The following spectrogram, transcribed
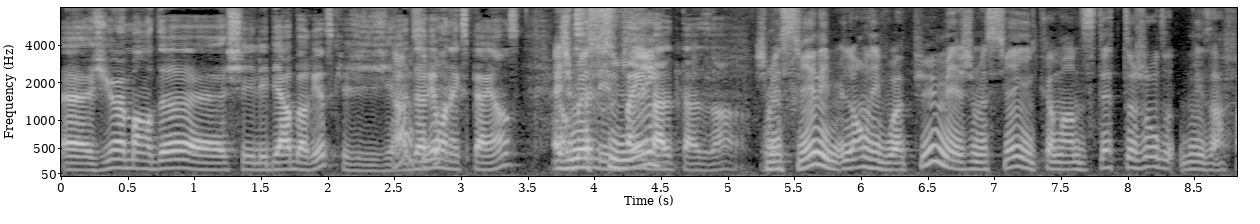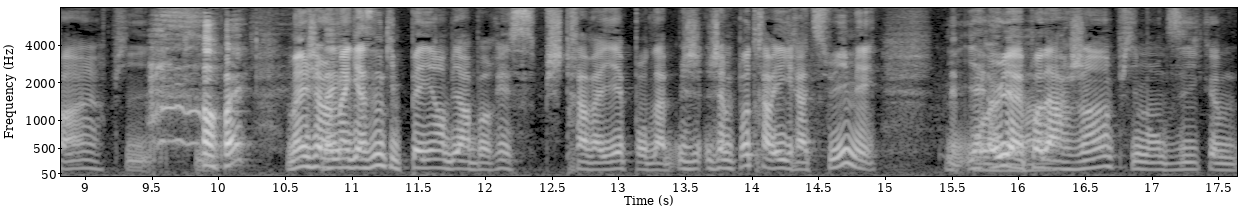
euh, j'ai eu un mandat euh, chez les bières Boris, que j'ai Ah, adoré mon expérience. Je me les souviens- Balthazar. Je me souviens, là, on les voit plus, mais je me souviens, ils commanditaient toujours mes affaires. Puis, Ah ouais? même j'avais un Ben- magazine qui me payait en bière Boris. Puis je travaillais pour de la. J'aime pas travailler gratuit, mais, il y a- eux, ils n'avaient pas d'argent. Puis ils m'ont dit, comme,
